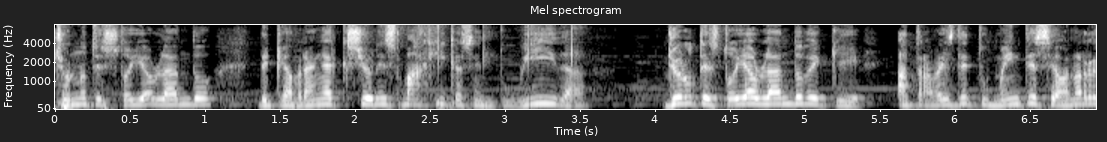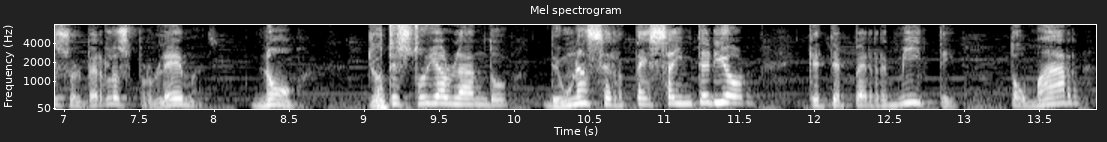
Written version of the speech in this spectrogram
Yo no te estoy hablando de que habrán acciones mágicas en tu vida. Yo no te estoy hablando de que a través de tu mente se van a resolver los problemas. No, yo te estoy hablando de una certeza interior que te permite tomar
